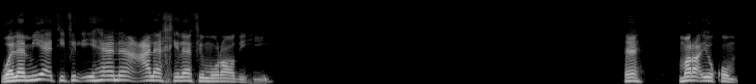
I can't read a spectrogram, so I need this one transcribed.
ولم يأتي في الإهانة على خلاف مراده. ها ما رأيكم؟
